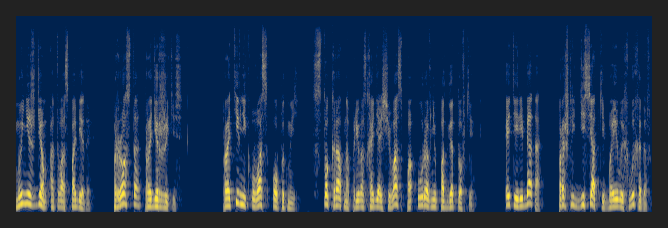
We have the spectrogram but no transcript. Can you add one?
Мы не ждем от вас победы. Просто продержитесь. Противник у вас опытный, стократно превосходящий вас по уровню подготовки. Эти ребята прошли десятки боевых выходов,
